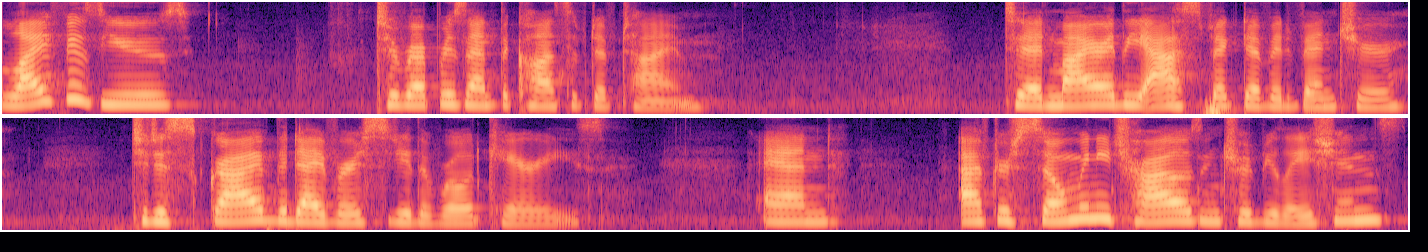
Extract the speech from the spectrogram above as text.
Life is used to represent the concept of time, to admire the aspect of adventure, to describe the diversity the world carries. And after so many trials and tribulations,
